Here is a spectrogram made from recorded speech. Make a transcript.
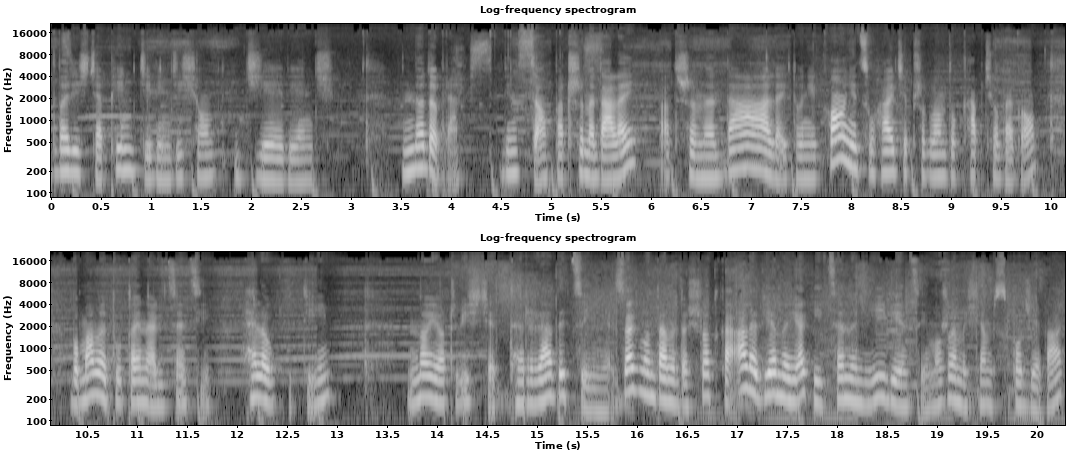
25,99. No dobra, więc co, patrzymy dalej? Patrzymy dalej. To nie koniec, słuchajcie, przeglądu kapciowego, bo mamy tutaj na licencji Hello Kitty. No i oczywiście tradycyjnie zaglądamy do środka, ale wiemy jakiej ceny mniej więcej możemy się spodziewać.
